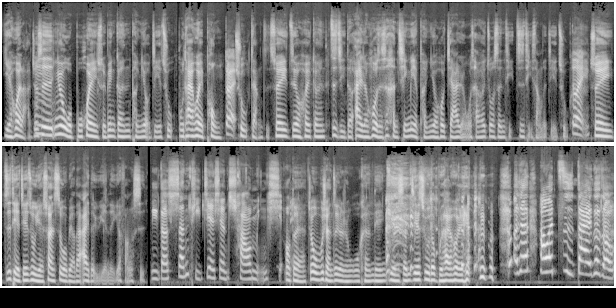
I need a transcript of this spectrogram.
也会啦，就是因为我不会随便跟朋友接触，不太会碰对。触这样子，所以只有会跟自己的爱人或者是很亲密的朋友或家人，我才会做身体肢体上的接触。对，所以肢体的接触也算是我表达爱的语言的一个方式。你的身体界限超明显，哦，对啊，就我不喜欢这个人，我可能连眼神接触都不太会。而且他会自带那种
